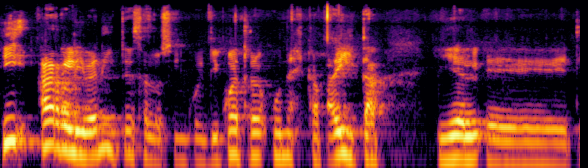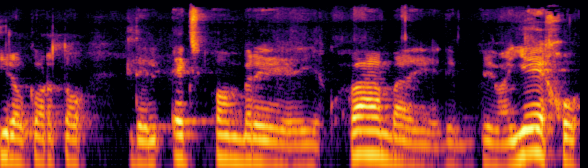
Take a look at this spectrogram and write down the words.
Y Arli Benítez a los 54, una escapadita y el eh, tiro corto del ex hombre de Escuabamba, de Vallejo,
